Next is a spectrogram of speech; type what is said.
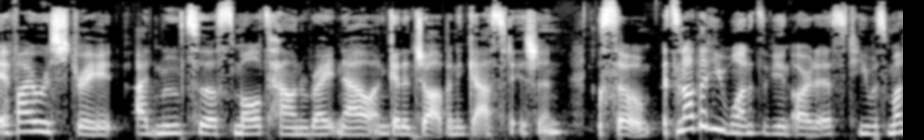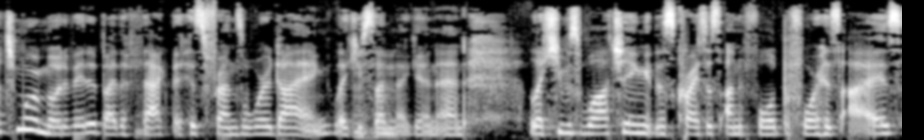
if I were straight, I'd move to a small town right now and get a job in a gas station. So it's not that he wanted to be an artist. He was much more motivated by the fact that his friends were dying, like you said, mm-hmm. Meaghan, and like he was watching this crisis unfold before his eyes.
